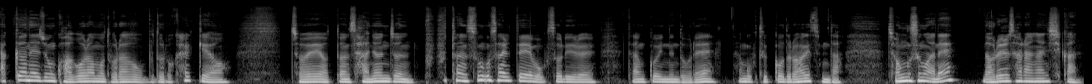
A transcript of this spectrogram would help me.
약간의 좀 과거로 한번 돌아가 보도록 할게요. 저의 어떤 4년 전 풋풋한 20살 때의 목소리를 담고 있는 노래 한 곡 듣고 오도록 하겠습니다. 정승환의 너를 사랑한 시간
